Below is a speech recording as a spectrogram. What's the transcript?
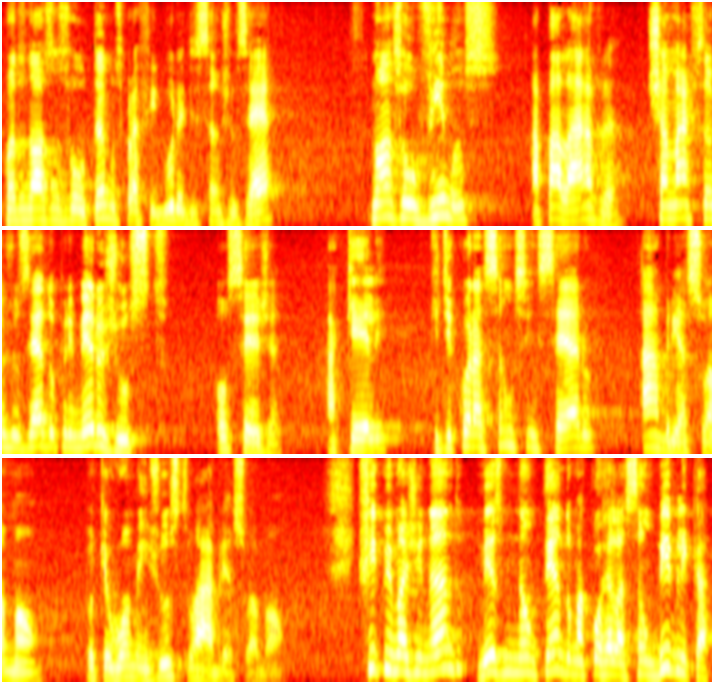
Quando nós nos voltamos para a figura de São José, nós ouvimos a palavra chamar São José do primeiro justo, ou seja, aquele que de coração sincero abre a sua mão, porque o homem justo abre a sua mão. Fico imaginando, mesmo não tendo uma correlação bíblica,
